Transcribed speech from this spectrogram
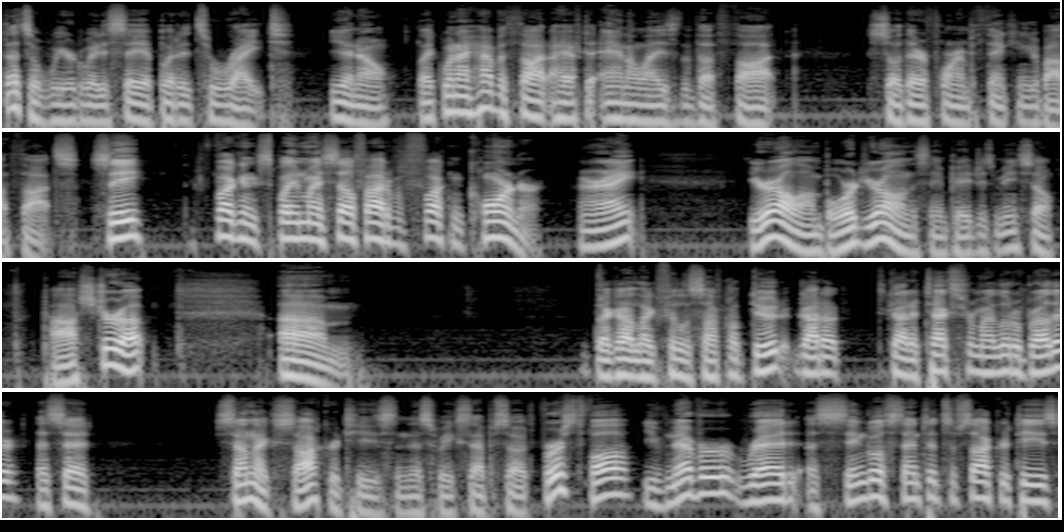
That's a weird way to say it, but it's right. You know, like when I have a thought, I have to analyze the thought. So therefore, I'm thinking about thoughts. See, fucking explain myself out of a fucking corner. All right. You're all on board. You're all on the same page as me. So posture up. Um, I got like philosophical dude. Got a got a text from my little brother that said, "You sound like Socrates in this week's episode." First of all, you've never read a single sentence of Socrates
